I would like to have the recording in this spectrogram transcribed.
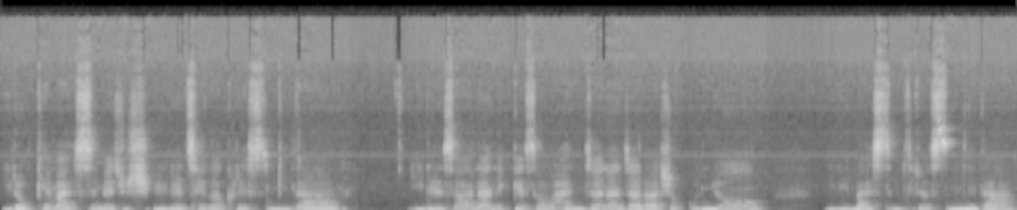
이렇게 말씀해 주시길래 제가 그랬습니다. 이래서 하나님께서 완전한 자라 하셨군요. 미리 말씀드렸습니다.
